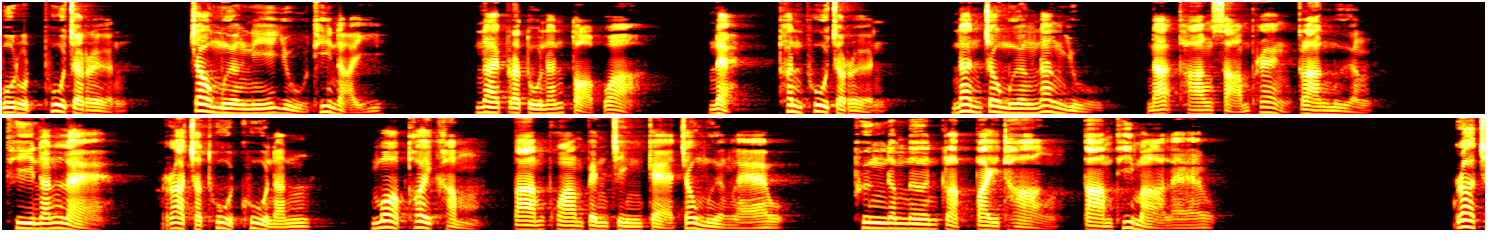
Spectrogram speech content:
บุรุษผู้เจริญ เจ้าเมืองนี้อยู่ที่ไหน นายประตูนั้นตอบว่า แน่ท่านผู้เจริญ นั่นเจ้าเมืองนั่งอยู่ ณทางสามแพร่งกลางเมือง ทีนั้นแหละราชทูตคู่นั้น มอบถ้อยคำตามความเป็นจริงแก่เจ้าเมืองแล้ว พึงดำเนินกลับไปทางตามที่มาแล้ว ราช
